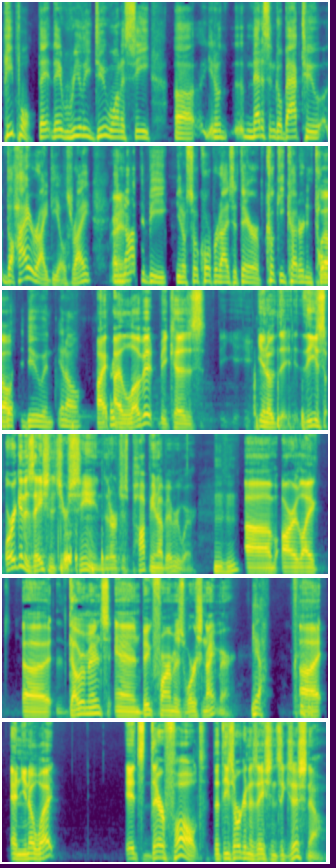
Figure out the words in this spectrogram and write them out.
people. They they really do want to see uh, you know, medicine go back to the higher ideals, right? Right. And not to be, you know, so corporatized that they're cookie cuttered and told Well- what to do and, you know, I, I love it because you know th- these organizations you're seeing that are just popping up everywhere mhm. um, are like uh, governments and big pharma's worst nightmare. yeah. uh, and you know what? It's their fault that these organizations exist now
